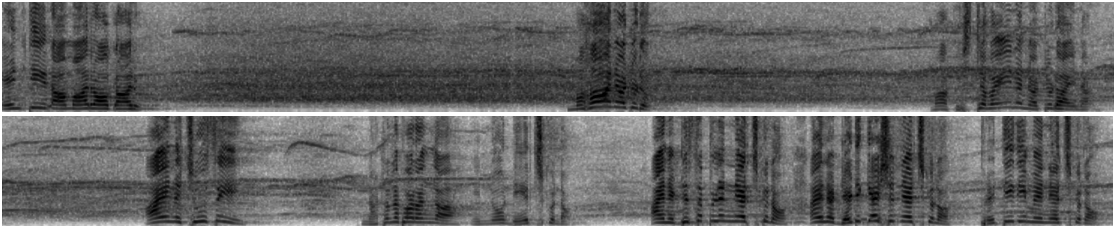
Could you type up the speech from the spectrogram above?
ఎన్టీ రామారావు గారు. మహానటుడు. మాకు ఇష్టమైన నటుడు ఆయన. ఆయన చూసి నటన పరంగా ఎన్నో నేర్చుకున్నాం. ఆయన డిసిప్లిన్ నేర్చుకున్నాం. ఆయన డెడికేషన్ నేర్చుకున్నాం. ప్రతిదీ మేము నేర్చుకున్నాం.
